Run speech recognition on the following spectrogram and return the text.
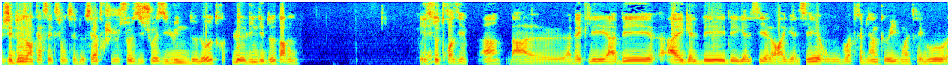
J'ai deux intersections de ces deux cercles. Je choisis, choisis l'une de l'autre, l'une des deux, pardon. Et Ouais. ce troisième-là, bah, euh, avec les AB, A égale B, B égale C, alors A égale C, on voit très bien qu'ils vont être égaux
